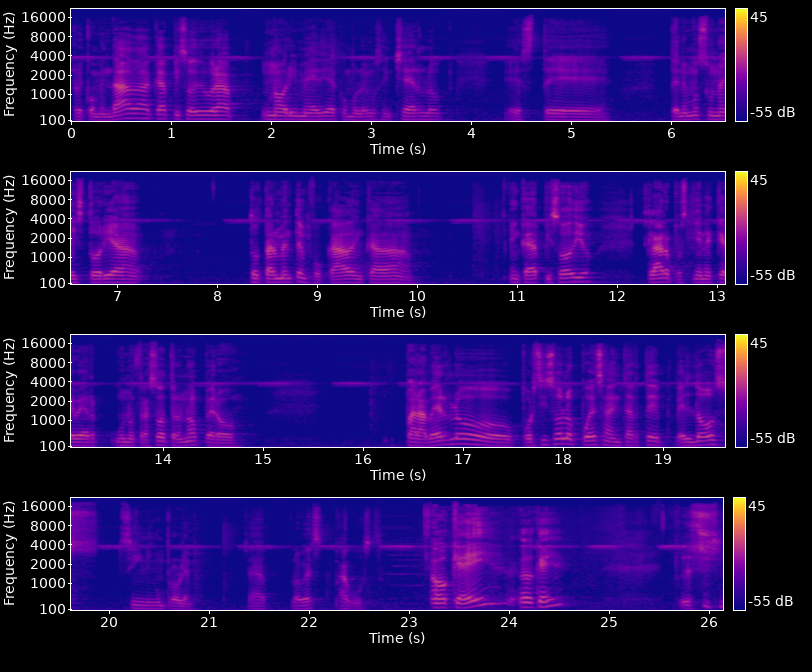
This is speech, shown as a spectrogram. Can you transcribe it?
recomendada. Cada episodio dura una hora y media, como lo vimos en Sherlock. Este, tenemos una historia totalmente enfocada en cada, en cada episodio. Claro, pues tiene que ver uno tras otro, ¿no? Pero para verlo por sí solo puedes aventarte el 2 sin ningún problema. O sea, lo ves a gusto. Ok, ok. Pues,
